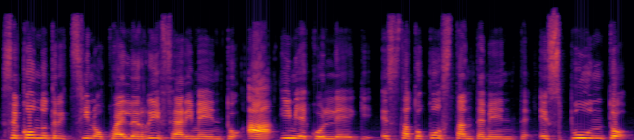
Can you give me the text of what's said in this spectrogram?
Secondo Trizzino quel riferimento a i miei colleghi è stato costantemente espunto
